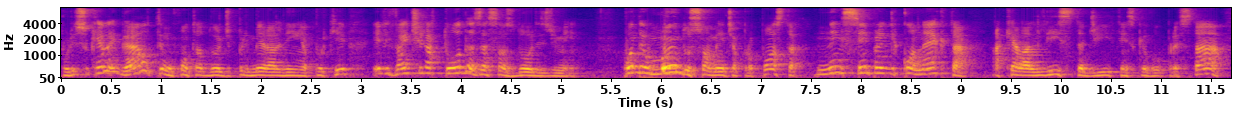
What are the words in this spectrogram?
Por isso que é legal ter um contador de primeira linha, porque ele vai tirar todas essas dores de mim. Quando eu mando somente a proposta, nem sempre ele conecta aquela lista de itens que eu vou prestar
